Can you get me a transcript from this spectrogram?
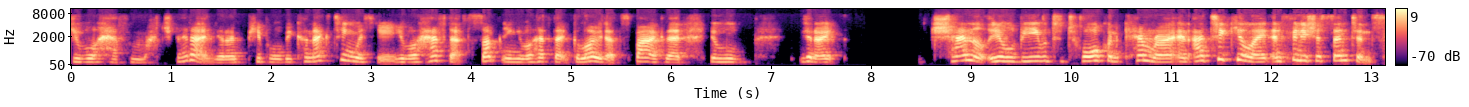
you will have much better you know people will be connecting with you. You will have that something you will have that glow that spark that you will you know channel you will be able to talk on camera and articulate and finish a sentence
